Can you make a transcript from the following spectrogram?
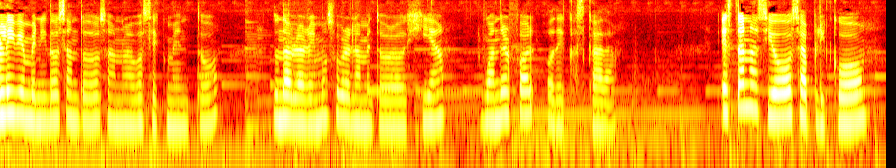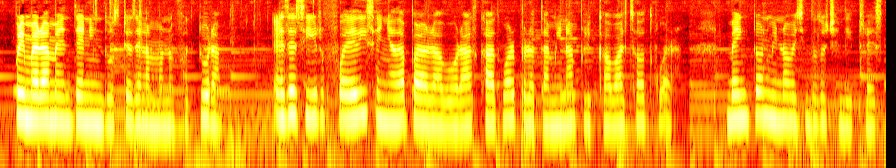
Hola y bienvenidos a todos a un nuevo segmento donde hablaremos sobre la metodología Wonderful o de cascada. Esta nació o se aplicó primeramente en industrias de la manufactura, es decir, fue diseñada para elaborar hardware pero también aplicaba al software. Benton 1983.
